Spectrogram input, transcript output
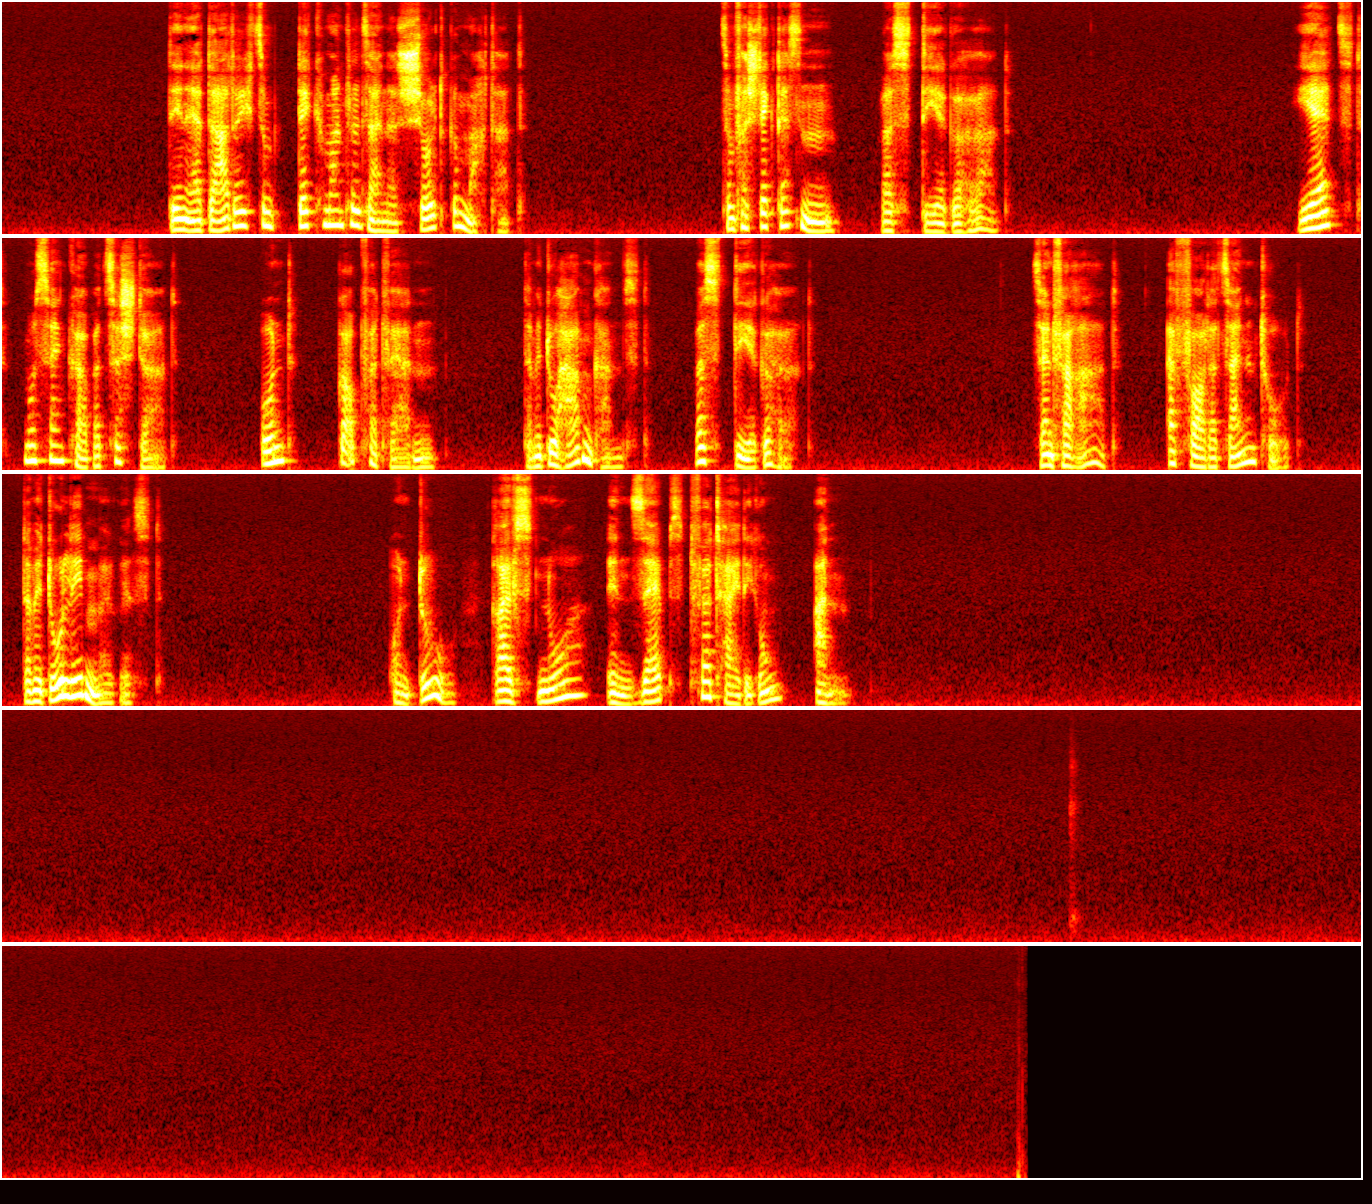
den er dadurch zum Deckmantel seiner Schuld gemacht hat, zum Versteck dessen, was dir gehört. Jetzt muss sein Körper zerstört und geopfert werden, damit du haben kannst, was dir gehört. Sein Verrat erfordert seinen Tod, damit du leben mögest. Und du greifst nur in Selbstverteidigung an.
